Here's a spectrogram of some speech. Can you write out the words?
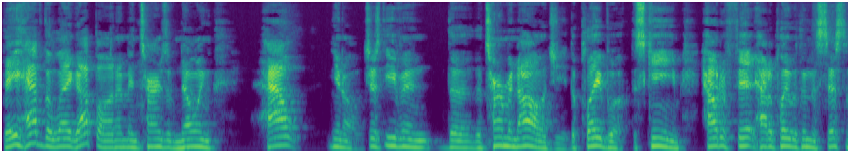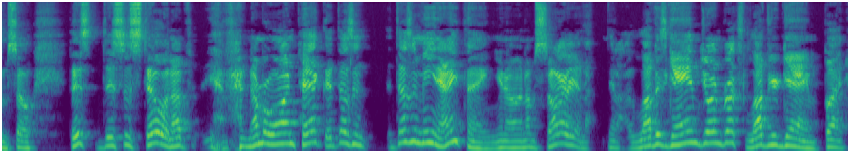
They have the leg up on them in terms of knowing how, you know, just even the the terminology, the playbook, the scheme, how to fit, how to play within the system. So this this is still an up number one pick. It doesn't it doesn't mean anything, you know. And I'm sorry, and you know, I love his game, Jordyn Brooks. Love your game, but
